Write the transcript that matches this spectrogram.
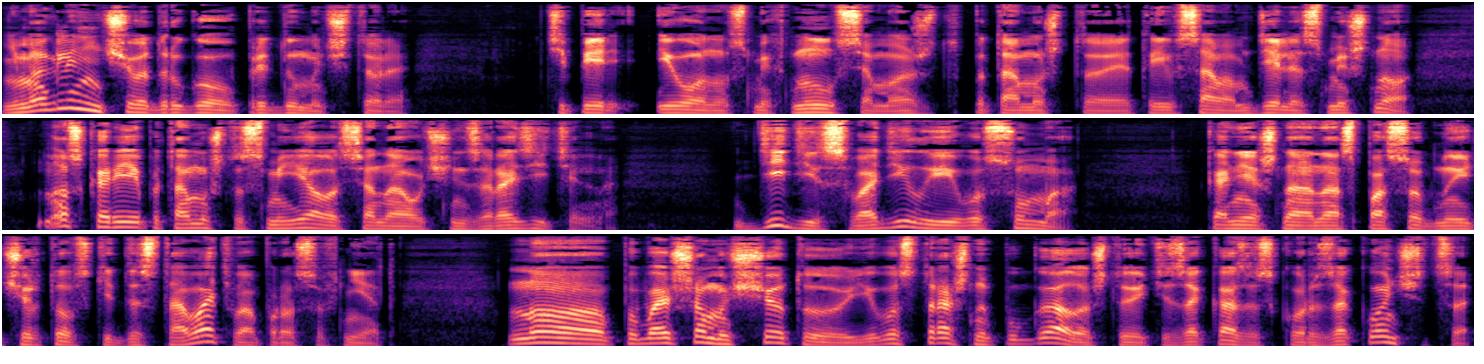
не могли ничего другого придумать, что ли?» Теперь и он усмехнулся, может, потому что это и в самом деле смешно, но скорее потому, что смеялась она очень заразительно. Диди сводила его с ума. Конечно, она способна и чертовски доставать, вопросов нет, но, по большому счету, его страшно пугало, что эти заказы скоро закончатся,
